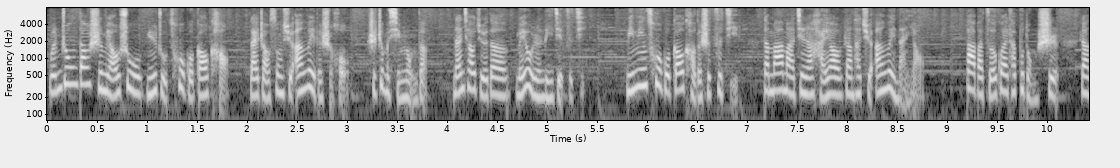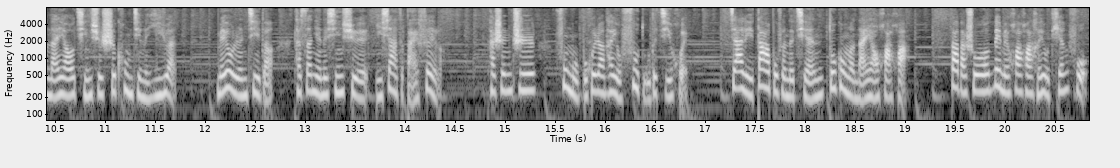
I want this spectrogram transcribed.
文中当时描述女主错过高考来找宋旭安慰的时候，是这么形容的：南乔觉得没有人理解自己，明明错过高考的是自己，但妈妈竟然还要让他去安慰南瑶。爸爸责怪他不懂事，让南瑶情绪失控进了医院。没有人记得他三年的心血一下子白费了。他深知父母不会让他有复读的机会，家里大部分的钱都供了南瑶画画。爸爸说妹妹画画很有天赋，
